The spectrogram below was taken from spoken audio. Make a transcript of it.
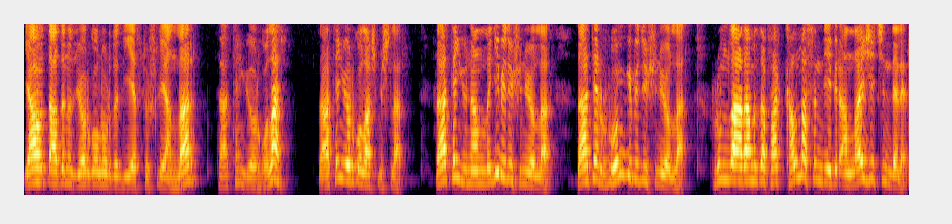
yahut da adınız yorgo olurdu diye suçlayanlar zaten yorgolar. Zaten yorgolaşmışlar. Zaten Yunanlı gibi düşünüyorlar. Zaten Rum gibi düşünüyorlar. Rum'la aramızda fark kalmasın diye bir anlayış içindeler.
